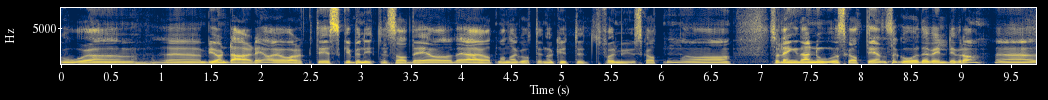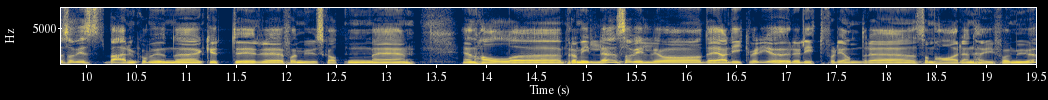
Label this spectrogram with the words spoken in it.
gode. Bjørn Dæhlie har jo faktisk benyttet seg av det. og Det er jo at man har gått inn og kuttet formuesskatten. Så lenge det er noe skatt igjen, så går det veldig bra. så hvis Bærum kommune kutter formuesskatten med en halv uh, promille, så vil jo det allikevel gjøre litt for de andre som har en høy formue.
